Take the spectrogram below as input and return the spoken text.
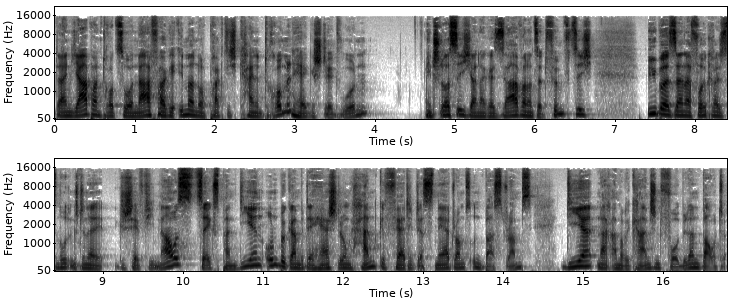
Da in Japan trotz hoher Nachfrage immer noch praktisch keine Trommeln hergestellt wurden, entschloss sich Yanagasawa 1950 über sein erfolgreiches Notenständergeschäft hinaus zu expandieren und begann mit der Herstellung handgefertigter Snare Drums und Bass Drums, die er nach amerikanischen Vorbildern baute.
